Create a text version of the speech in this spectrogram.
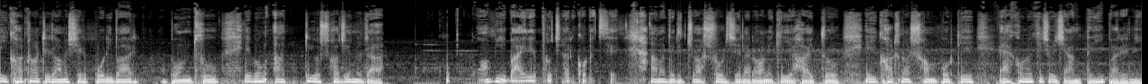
এই ঘটনাটি রমেশের পরিবার, বন্ধু এবং আত্মীয় স্বজনরা কমই বাইরে প্রচার করেছে। আমাদের যশোর জেলার অনেকেই হয়তো এই ঘটনা সম্পর্কে এখনও কিছু জানতেই পারেনি।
